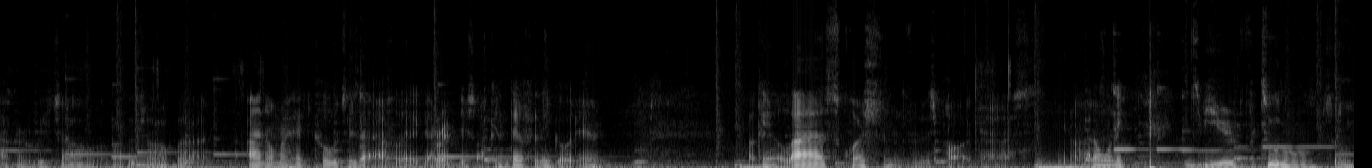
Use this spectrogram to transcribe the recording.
I can reach out about the job, but I know my head coach is an athletic director, so I can definitely go there. Okay, the last question for this podcast. You know, I don't want to be here for too long, so.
